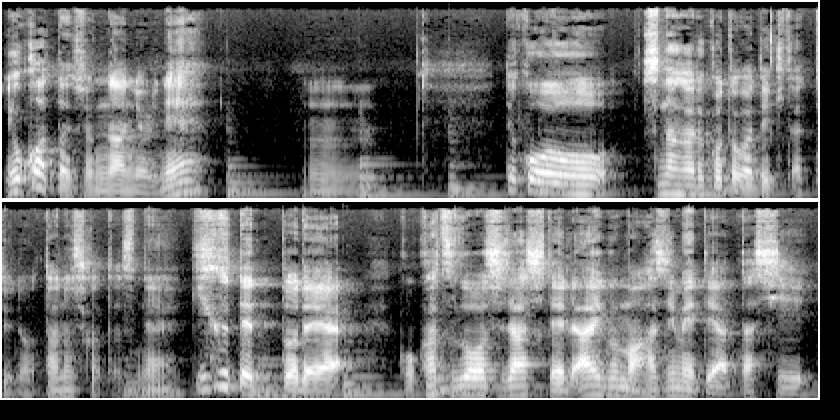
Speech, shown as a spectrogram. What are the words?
良かったですよね何よりね。うん。でこうつながることができたっていうのは楽しかったですね。ギフテッドでこう活動しだしてライブも初めてやったし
